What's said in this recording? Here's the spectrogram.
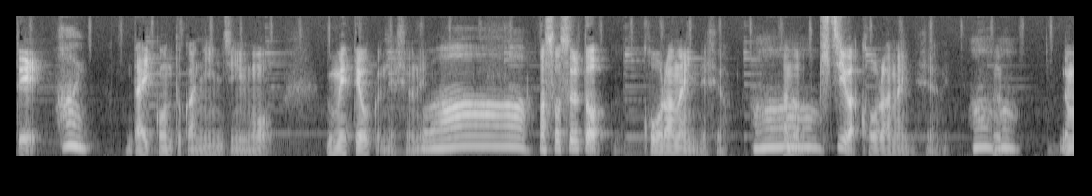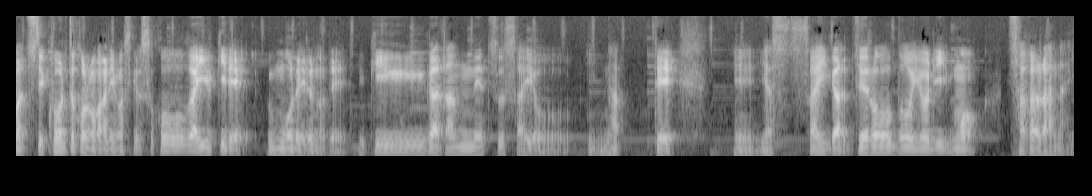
てはい。大根とか人参を埋めておくんですよね。まわあ、そうすると凍らないんですよ。あ。のー土は凍らないんですよね。まあ、土凍るところもありますけどそこが雪で埋もれるので雪が断熱作用になって、えー野菜が0度よりも下がらない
